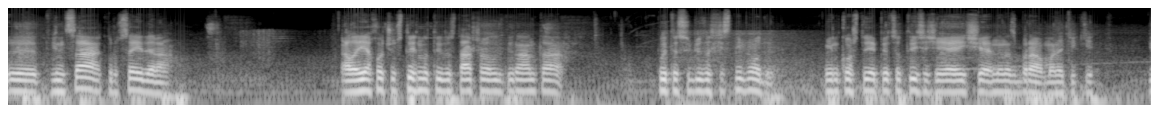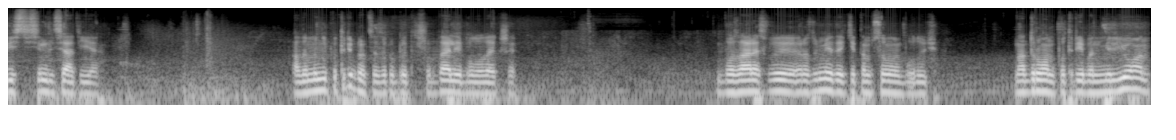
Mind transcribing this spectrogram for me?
Е, Твінса, крусейдера. Але я хочу встигнути до старшого лейтенанта купити собі захисні моди. Він коштує 500 тисяч, а я їх ще не назбирав, у мене тільки 270 є. Але мені потрібно це зробити, щоб далі було легше. Бо зараз ви розумієте, які там суми будуть. На дрон потрібен мільйон.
